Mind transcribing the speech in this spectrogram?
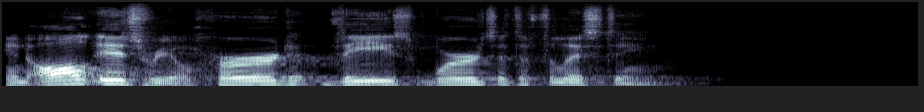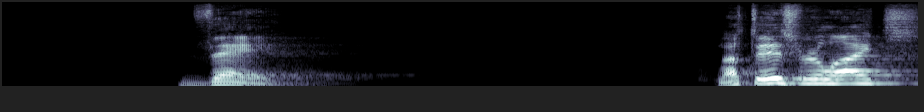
and all Israel heard these words of the Philistine, they. Not the Israelites,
